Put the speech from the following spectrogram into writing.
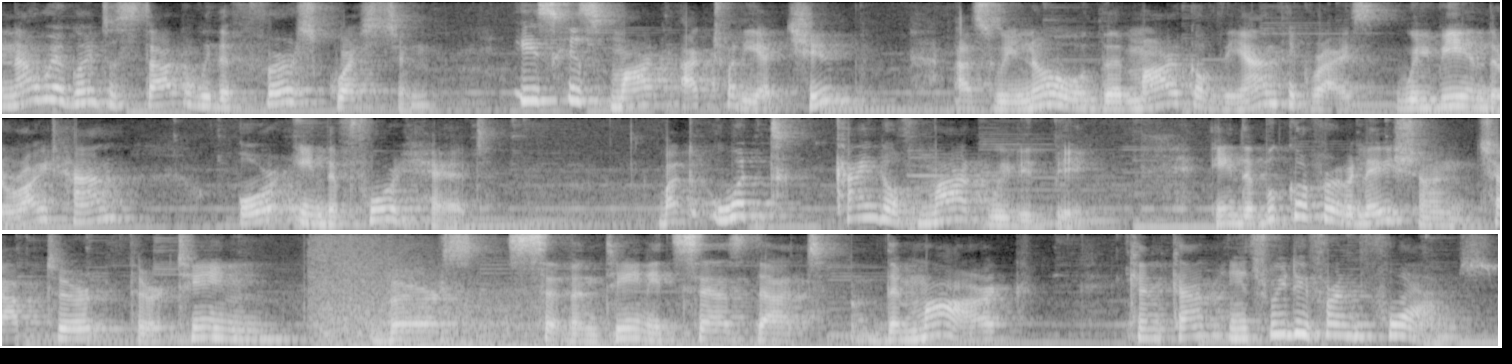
And now we're going to start with the first question. Is his mark actually a chip? As we know, the mark of the Antichrist will be in the right hand or in the forehead. But what kind of mark will it be? In the book of Revelation, chapter 13, verse 17, it says that the mark can come in three different forms.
